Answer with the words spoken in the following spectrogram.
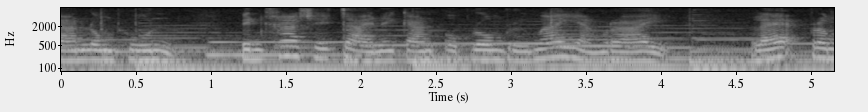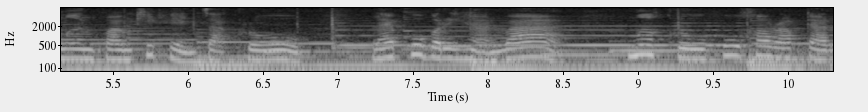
การลงทุน เป็นค่าใช้จ่ายในการอบรมหรือไม่อย่างไร และประเมินความคิดเห็นจากครู และผู้บริหารว่า เมื่อครูผู้เข้ารับการ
